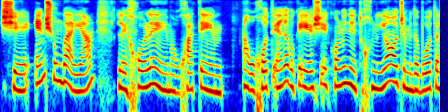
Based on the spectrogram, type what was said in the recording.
שאין שום בעיה לאכול אה, ארוחת... ארוחות ערב, אוקיי, יש כל מיני תוכניות שמדברות על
